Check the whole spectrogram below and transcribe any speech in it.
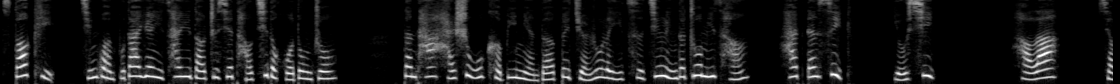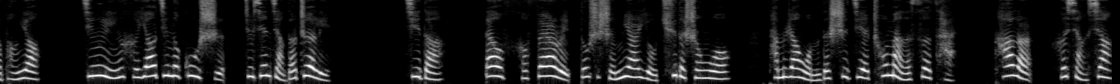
Stocky 尽管不大愿意参与到这些淘气的活动中，但他还是无可避免地被卷入了一次精灵的捉迷藏 （hide and seek） 游戏。好啦。小朋友，精灵和妖精的故事就先讲到这里。记得，elf 和 fairy 都是神秘而有趣的生物哦，它们让我们的世界充满了色彩 （color） 和想象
